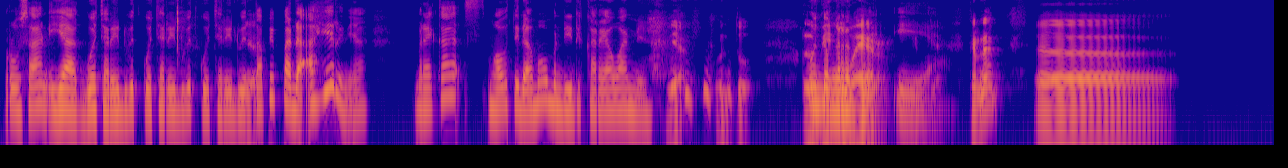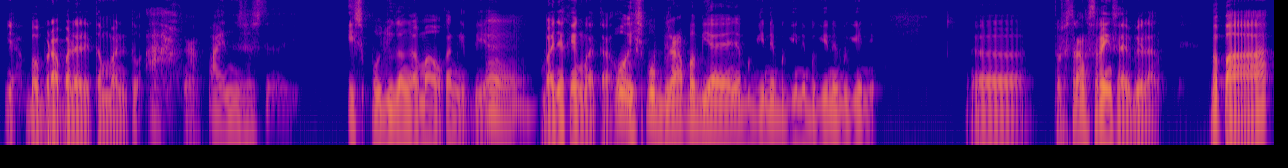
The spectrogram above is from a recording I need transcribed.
Perusahaan iya gue cari duit, gue cari duit, gue cari duit. Ya. Tapi pada akhirnya mereka mau tidak mau mendidik karyawannya Ya, untuk untuk lebih ngerti. aware. gitu Iya. ya. Karena eh ya beberapa dari teman itu ah ngapain ISPO juga nggak mau kan gitu ya. Hmm. Banyak yang mengatakan, oh ISPO berapa biayanya begini begini begini begini. Eh terus terang sering saya bilang, Bapak,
